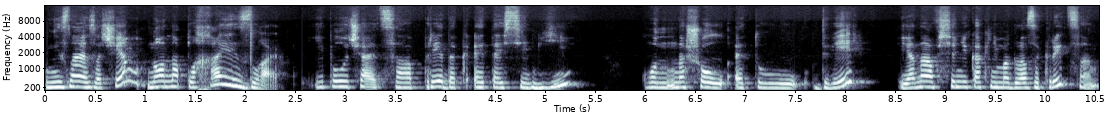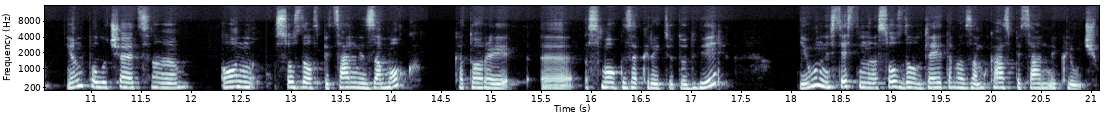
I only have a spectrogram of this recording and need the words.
Не знаю зачем, но она плохая и злая. И получается, предок этой семьи, он нашел эту дверь, и она все никак не могла закрыться, и он, получается, он создал специальный замок, который э, смог закрыть эту дверь, и он, естественно, создал для этого замка специальный ключ.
